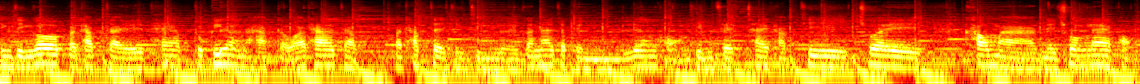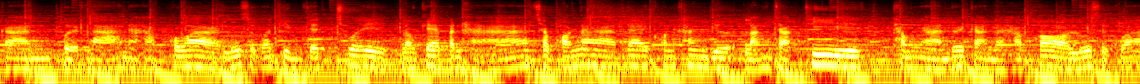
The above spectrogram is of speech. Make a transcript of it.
จริง ๆ ก็ประทับใจแทบทุกเรื่องนะครับ แต่ว่าถ้าจะประทับใจจริง ๆ เลย ก็น่าจะเป็นเรื่องของทีมเซตใช่ครับที่ช่วยเข้ามาในช่วงแรกของการเปิดร้านนะครับ เพราะว่ารู้สึกว่าทีมเซตช่วยเราแก้ปัญหา เฉพาะหน้าได้ค่อนข้างเยอะหลังจากที่ทำงานด้วยกันนะครับ ก็รู้สึกว่า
